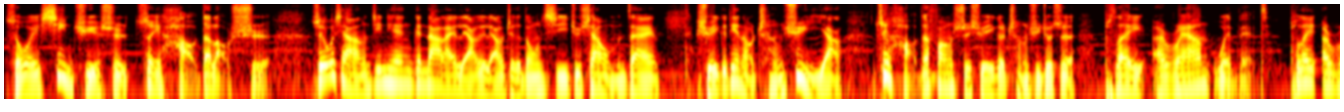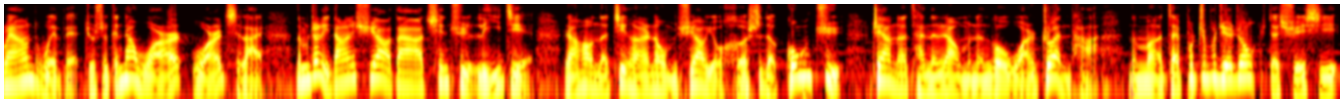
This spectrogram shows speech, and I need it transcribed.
所谓兴趣是最好的老师。所以我想今天跟大家来聊一聊这个东西，就像我们在学一个电脑程序一样，最好的方式学一个程序就是 play around with it。Play around with it 就是跟他玩儿玩儿起来。那么这里当然需要大家先去理解，然后呢，进而呢，我们需要有合适的工具，这样呢才能让我们能够玩转它。那么在不知不觉中的学习，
